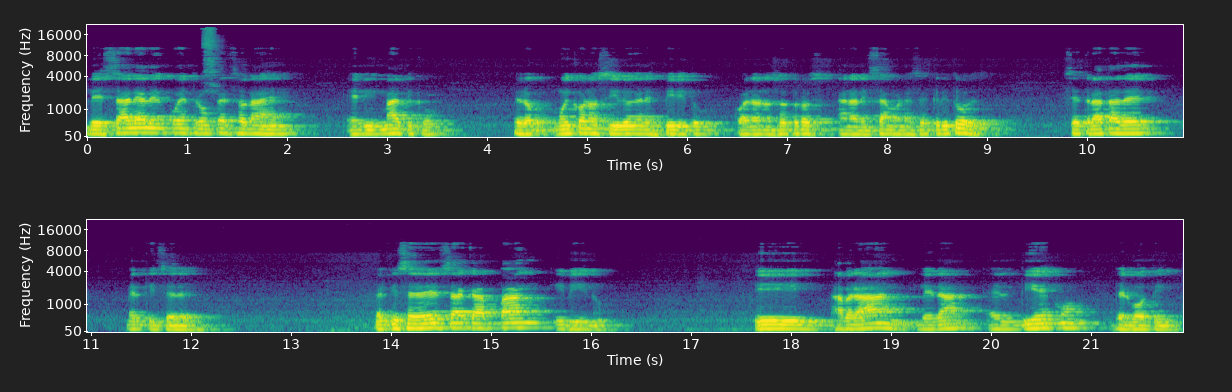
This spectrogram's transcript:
le sale al encuentro un personaje enigmático, pero muy conocido en el espíritu cuando nosotros analizamos las escrituras. Se trata de Melquisedec. Melquisedec saca pan y vino. Y Abraham le da el diezmo del botín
